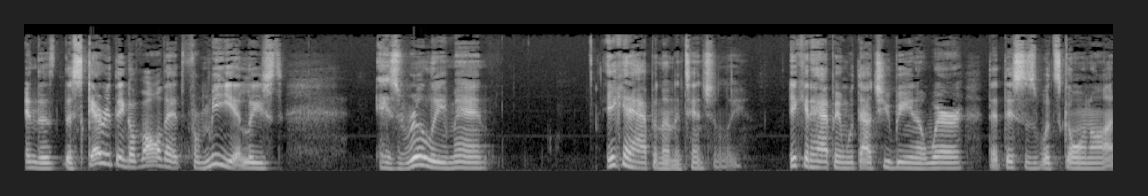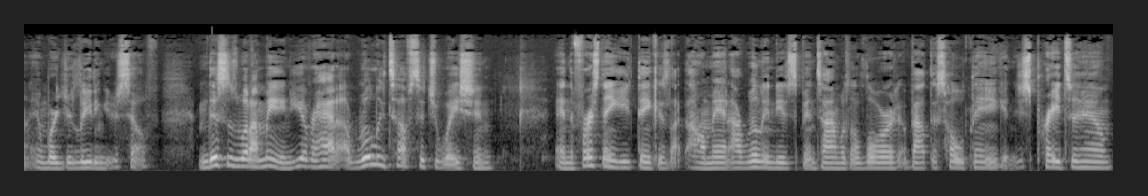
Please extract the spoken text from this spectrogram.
And the the scary thing of all that for me at least is really man it can happen unintentionally. It can happen without you being aware that this is what's going on and where you're leading yourself. This is what I mean. You ever had a really tough situation, and the first thing you think is like, oh man, I really need to spend time with the Lord about this whole thing and just pray to Him.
